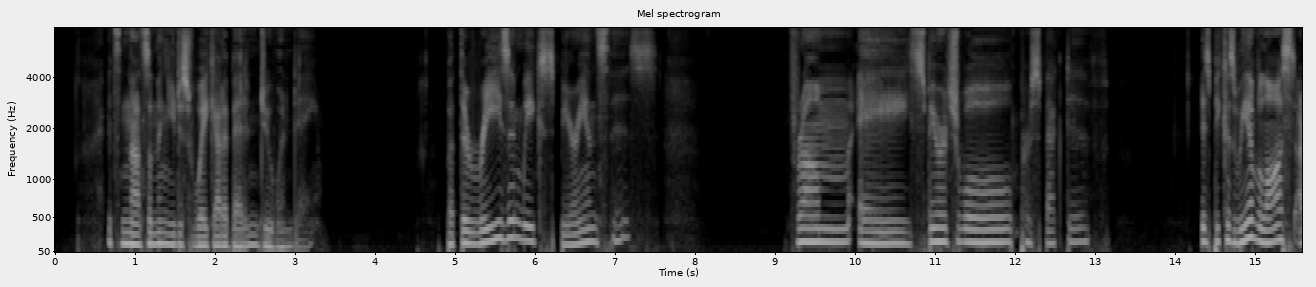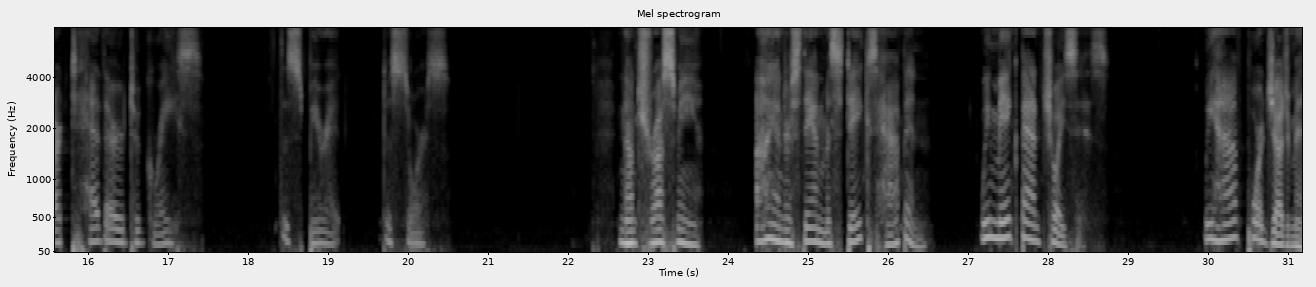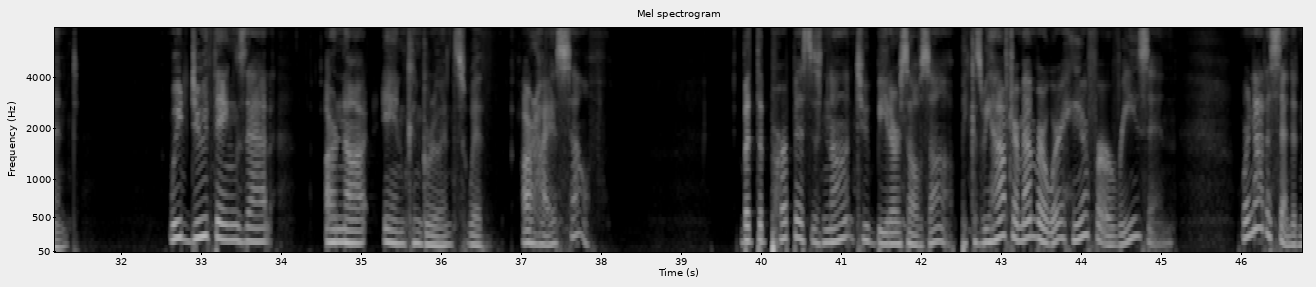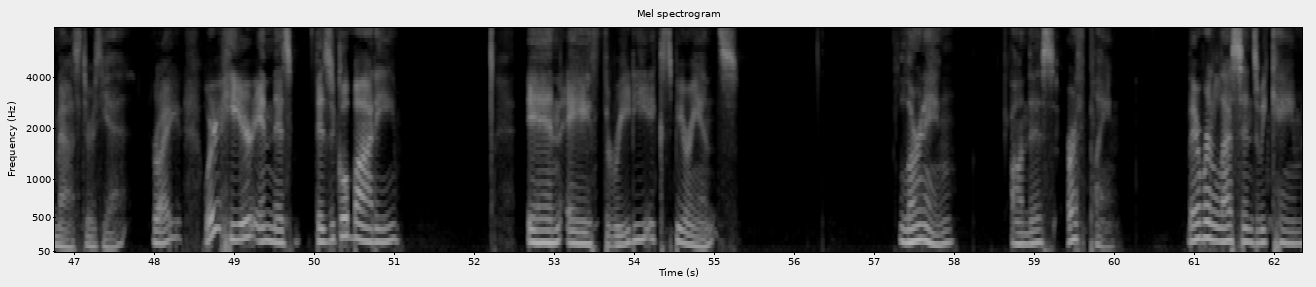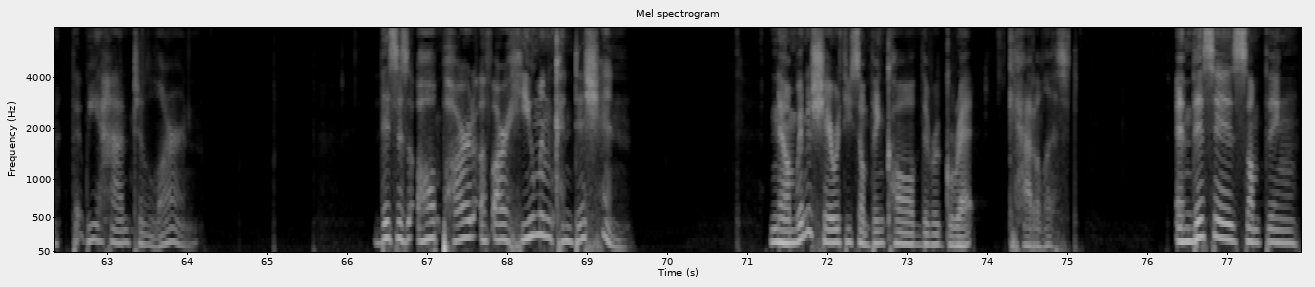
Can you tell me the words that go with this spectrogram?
It's not something you just wake out of bed and do one day. But the reason we experience this from a spiritual perspective is because we have lost our tether to grace, to spirit, to source. Now, trust me, I understand mistakes happen. We make bad choices. We have poor judgment. We do things that are not in congruence with our highest self. But the purpose is not to beat ourselves up because we have to remember we're here for a reason. We're not ascended masters yet, right? We're here in this physical body in a 3D experience learning on this earth plane. There were lessons we came that we had to learn. This is all part of our human condition. Now, I'm going to share with you something called the regret catalyst. And this is something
